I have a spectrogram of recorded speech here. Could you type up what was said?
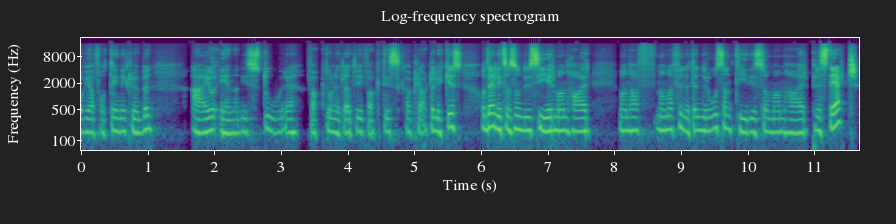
og vi har fått det inn i klubben, er jo en av de store faktorene til at vi faktisk har klart å lykkes. Og det er litt sånn som du sier, man har, man har, man har funnet en ro samtidig som man har prestert.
